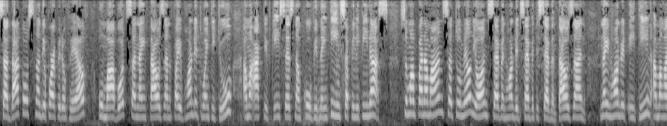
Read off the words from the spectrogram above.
Sa datos ng Department of Health, umabot sa 9,522 ang mga active cases ng COVID-19 sa Pilipinas. Sumampa naman sa 2,777,918 ang mga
